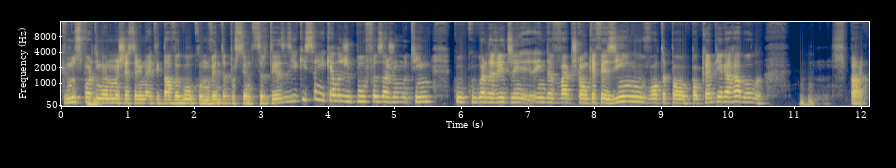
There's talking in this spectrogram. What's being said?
que no Sporting uhum. ou no Manchester United dava gol com 90% de certezas e aqui sem aquelas bufas a João Moutinho que, que o guarda-redes ainda vai buscar um cafezinho, volta para o, para o campo e agarra a bola. Uhum. Pá,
